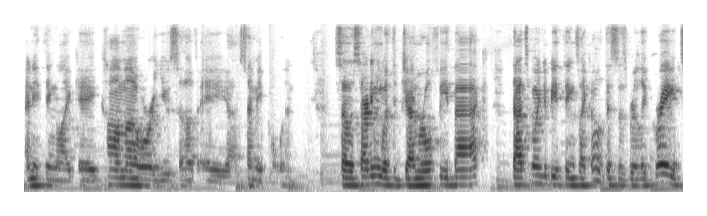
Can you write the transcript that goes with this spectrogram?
anything like a comma or use of a uh, semicolon. So starting with general feedback, that's going to be things like, oh, this is really great,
